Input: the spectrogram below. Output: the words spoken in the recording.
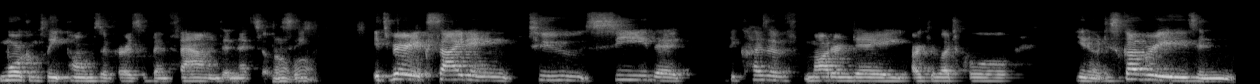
more complete poems of hers have been found. And that's obviously. Oh, wow it's very exciting to see that because of modern day archaeological you know discoveries and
